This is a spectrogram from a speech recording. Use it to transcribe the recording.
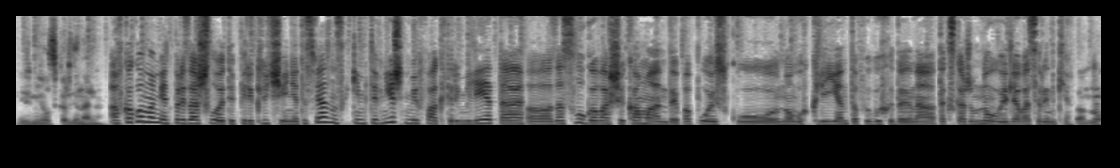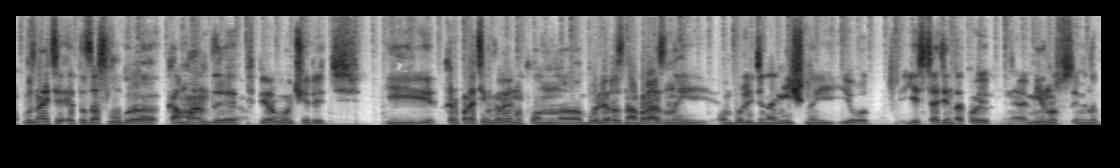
изменился кардинально. А в какой момент произошло это переключение? Это связано с какими-то внешними факторами или это э, заслуга вашей команды по поиску новых клиентов и выхода на, так скажем, новые для вас рынки? Ну, вы знаете, это заслуга команды. В первую очередь и корпоративный рынок, он э, более разнообразный, он более динамичный. И вот есть один такой э, минус именно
